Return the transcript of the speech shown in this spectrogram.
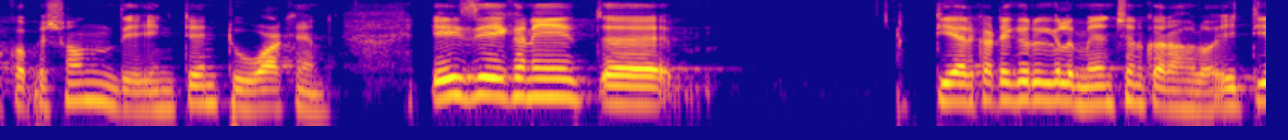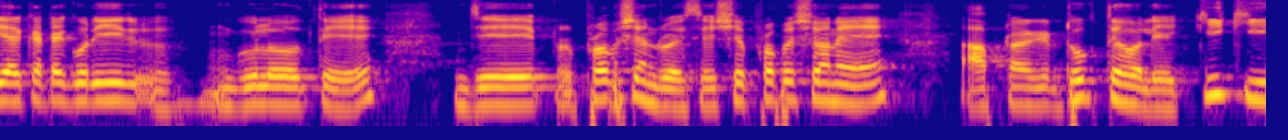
occupation they intend to work in এই যে এখানে টিয়ার ক্যাটাগরিগুলো মেনশন করা হলো। এই টিয়ার ক্যাটাগরিগুলোতে যে প্রফেশন রয়েছে, সে প্রফেশনে আপনাকে ঢুকতে হলে কি কি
